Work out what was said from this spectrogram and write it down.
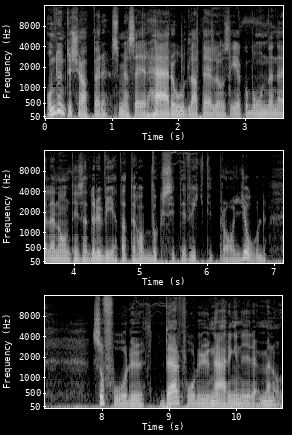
om du inte köper som jag säger härodlat eller hos ekobonden eller någonting så där du vet att det har vuxit i riktigt bra jord så får du, där får du ju näringen i det. Men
